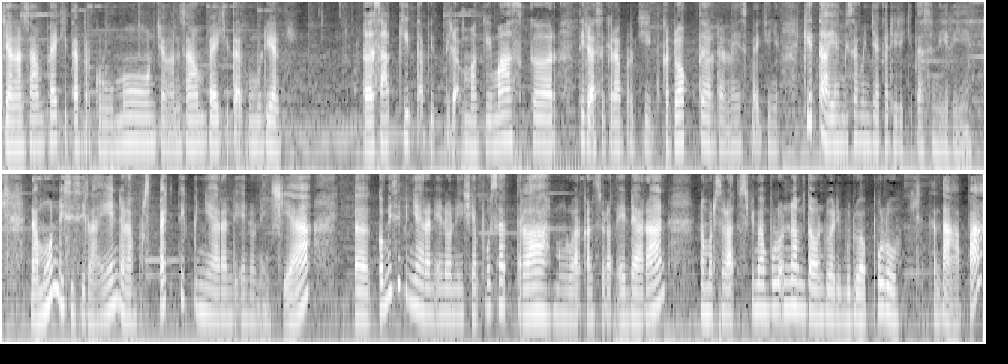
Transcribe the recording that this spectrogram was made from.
jangan sampai kita berkerumun, jangan sampai kita kemudian uh, sakit tapi tidak memakai masker, tidak segera pergi ke dokter dan lain sebagainya. Kita yang bisa menjaga diri kita sendiri. Namun di sisi lain dalam perspektif penyiaran di Indonesia, uh, Komisi Penyiaran Indonesia Pusat telah mengeluarkan surat edaran nomor 156 tahun 2020 tentang apa?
